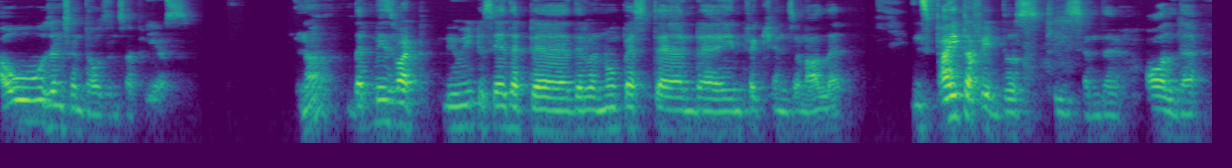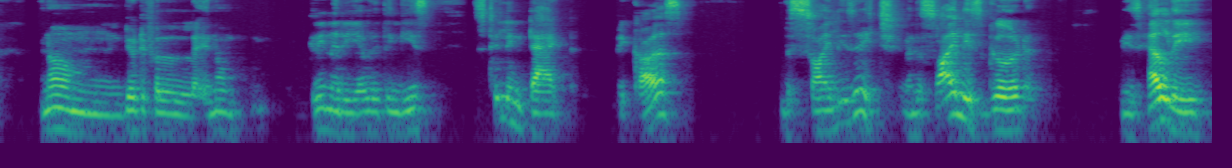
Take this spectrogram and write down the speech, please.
thousands and thousands of years. Know, that means what? You mean to say that uh, there were no pest and uh, infections and all that. In spite of it, those trees and the, all the you know beautiful you know greenery, everything is still intact because the soil is rich. When the soil is good, is healthy,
